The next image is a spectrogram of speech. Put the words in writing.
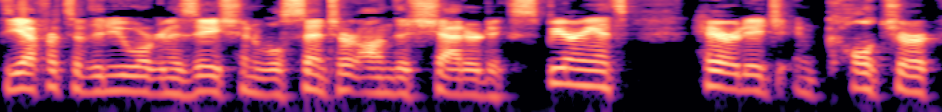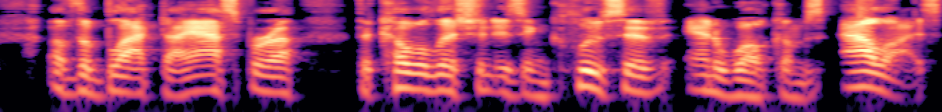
the efforts of the new organization will center on the shattered experience, heritage, and culture of the black diaspora. The coalition is inclusive and welcomes allies.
